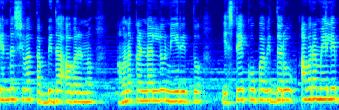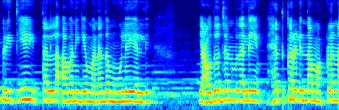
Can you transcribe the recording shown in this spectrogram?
ಎಂದ ಶಿವ ತಬ್ಬಿದ ಅವರನ್ನು. ಅವನ ಕಣ್ಣಲ್ಲೂ ನೀರಿತ್ತು. ಎಷ್ಟೇ ಕೋಪವಿದ್ದರೂ ಅವರ ಮೇಲೆ ಪ್ರೀತಿಯೇ ಇತ್ತಲ್ಲ ಅವನಿಗೆ ಮನದ ಮೂಲೆಯಲ್ಲಿ. ಯಾವುದೋ ಜನ್ಮದಲ್ಲಿ ಹೆತ್ ಕರಳಿಂದ ಮಕ್ಕಳನ್ನ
